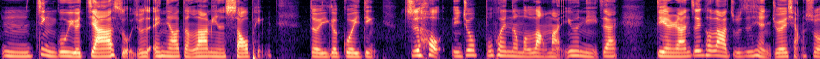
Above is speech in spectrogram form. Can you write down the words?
嗯禁锢一个枷锁，就是哎，你要等蜡面烧平的一个规定之后，你就不会那么浪漫，因为你在。点燃这颗蜡烛之前，你就会想说：“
